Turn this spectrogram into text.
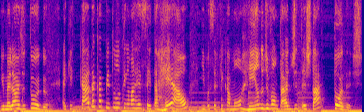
E o melhor de tudo é que cada capítulo tem uma receita real e você fica morrendo de vontade de testar todas.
